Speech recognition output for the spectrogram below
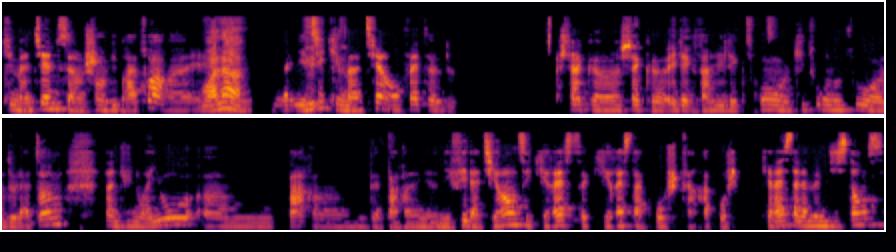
qui maintiennent, c'est un champ vibratoire. Hein, voilà. Magnétique qui maintient en fait de, chaque chaque enfin l'électron qui tourne autour de l'atome, enfin du noyau, par ben, par un, effet d'attirance et qui reste qui reste accroché, enfin accroché, qui reste à la même distance.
